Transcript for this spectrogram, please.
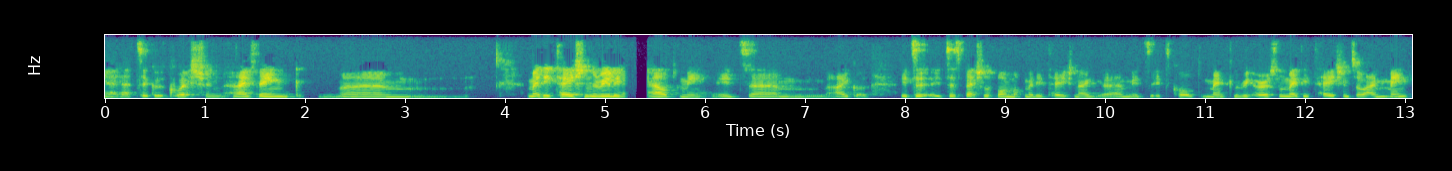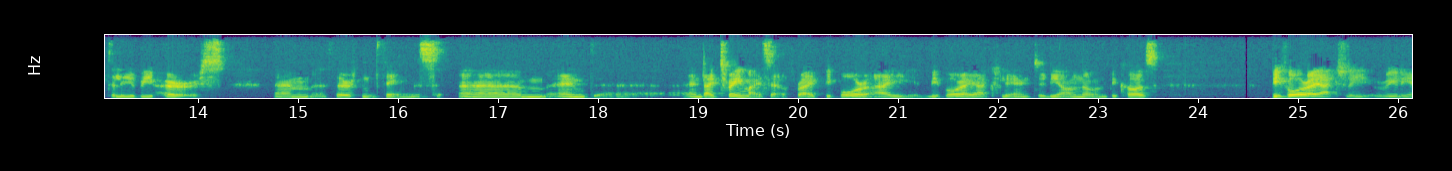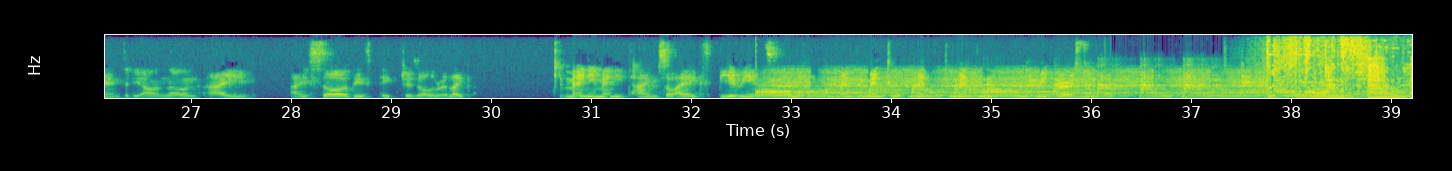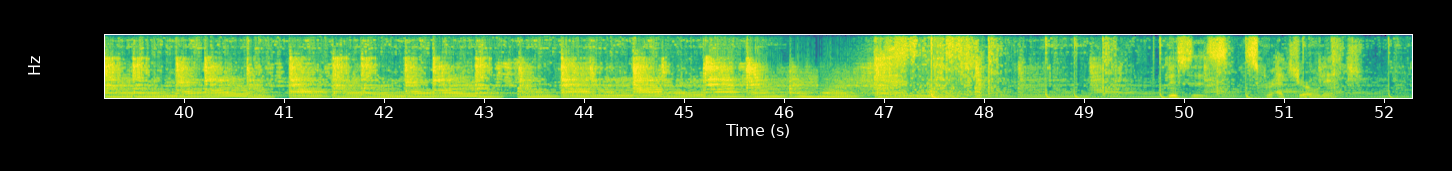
Yeah, that's a good question. I think um, meditation really helped me. It's um, I it's a it's a special form of meditation. I, um, it's it's called mental rehearsal meditation. So I mentally rehearse um, certain things, um, and uh, and I train myself right before I before I actually enter the unknown because before I actually really enter the unknown, I I saw these pictures already like many many times. So I experienced mental mental mental mentally rehearsed on This is Scratch Your Own Itch,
